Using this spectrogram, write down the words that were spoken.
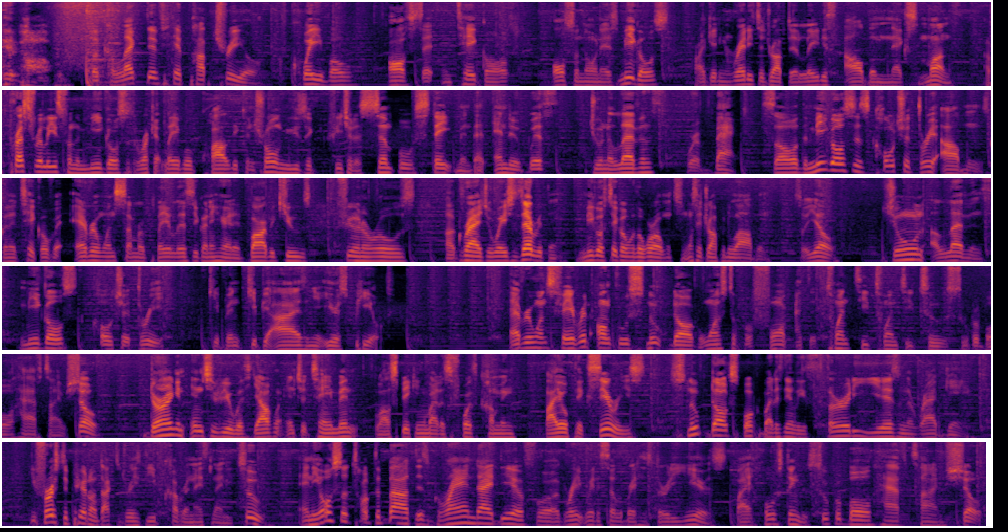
Hip hop. The collective hip hop trio of Quavo, Offset, and Takeoff, also known as Migos, are getting ready to drop their latest album next month. A press release from the Migos' record label Quality Control Music featured a simple statement that ended with June 11th, we're back. So the Migos' Culture 3 album is going to take over everyone's summer playlist. You're going to hear it at barbecues, funerals, uh, graduations, everything. Migos take over the world once, once they drop a new album. So yo, June 11th, Migos Culture 3. Keep, in, keep your eyes and your ears peeled. Everyone's favorite uncle Snoop Dogg wants to perform at the 2022 Super Bowl halftime show. During an interview with Yahoo Entertainment while speaking about his forthcoming biopic series, Snoop Dogg spoke about his nearly 30 years in the rap game. He first appeared on Dr. Dre's Deep Cover in 1992, and he also talked about this grand idea for a great way to celebrate his 30 years by hosting the Super Bowl halftime show.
